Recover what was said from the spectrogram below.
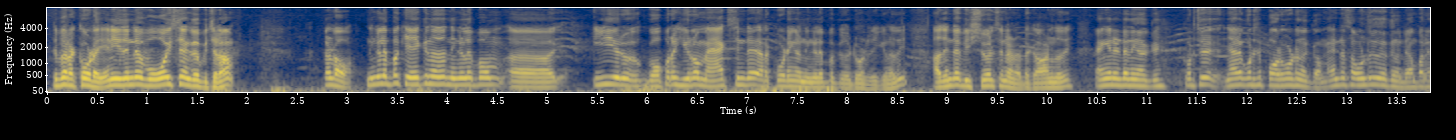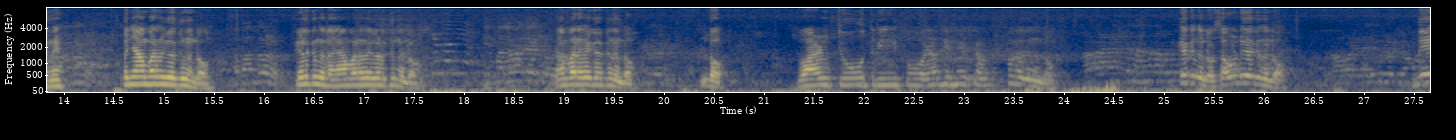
ഇതിപ്പോൾ റെക്കോർഡായി ഇനി ഇതിന്റെ വോയിസ് ഞാൻ കേൾപ്പിച്ചുതരാം. കണ്ടോ? നിങ്ങളിപ്പോൾ കേൾക്കുന്നത് നിങ്ങളിപ്പം ഈ ഒരു ഗോപ്പർ ഹീറോ മാക്സിന്റെ റെക്കോർഡിങ്ങാണ് നിങ്ങളിപ്പോൾ കേട്ടുകൊണ്ടിരിക്കുന്നത്. അതിന്റെ വിഷ്വൽസിനാണ് കേട്ടോ കാണുന്നത്. എങ്ങനെയുണ്ട് നിങ്ങൾക്ക്? കുറച്ച് ഞാൻ കുറച്ച് പുറകോട്ട് നിൽക്കാം. എന്റെ സൗണ്ട് കേൾക്കുന്നുണ്ട്? ഞാൻ പറയുന്നത്? അപ്പോൾ ഞാൻ പറഞ്ഞ് കേൾക്കുന്നുണ്ടോ? കേൾക്കുന്നുണ്ടോ? ഞാൻ പറയുന്നത് കേൾക്കുന്നുണ്ടോ? ഞാൻ പറയുന്നത് കേൾക്കുന്നുണ്ടോ? ഉണ്ടോ? വൺ ടു ത്രീ ഫോർ ഞാൻ തിരിഞ്ഞു ഇപ്പം കേൾക്കുന്നുണ്ടോ? കേൾക്കുന്നുണ്ടോ? സൗണ്ട് കേൾക്കുന്നുണ്ടോ? ഇത്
